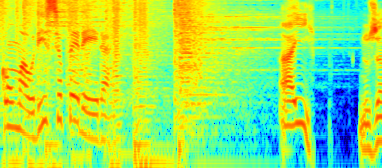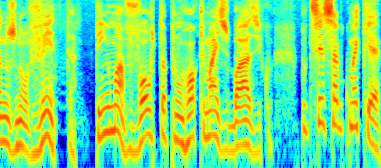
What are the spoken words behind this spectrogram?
com Maurício Pereira. Aí, nos anos 90, tem uma volta para um rock mais básico. Porque você sabe como é que é.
